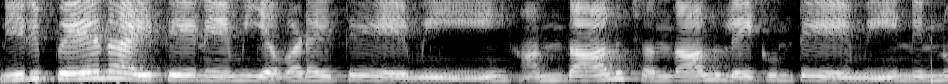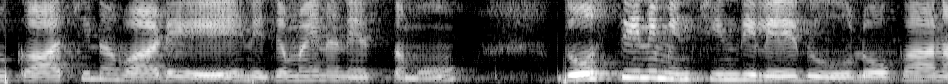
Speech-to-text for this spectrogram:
నిరుపేద అయితేనేమి ఎవడైతే ఏమి అందాలు చందాలు లేకుంటే ఏమి నిన్ను కాచిన వాడే నిజమైన నేస్తము. దోస్తీని మించింది లేదు లోకాన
